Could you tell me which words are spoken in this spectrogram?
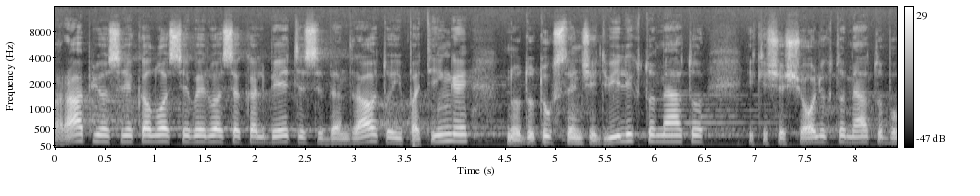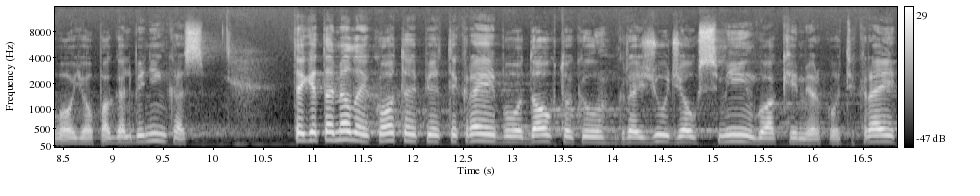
parapijos reikaluose įvairiuose kalbėtis, bendrauti, ypatingai nuo 2012 metų iki 2016 metų buvau jo pagalbininkas. Taigi tame laikotarpį tikrai buvo daug tokių gražių, džiaugsmingų akimirkų, tikrai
